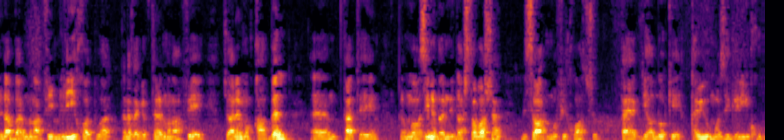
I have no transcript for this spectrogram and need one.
بنا بر منافع ملی خود و به نظر گرفتن منافع جانب مقابل تحت موازین برنی داشته باشه بسیار مفید خواهد شد تا یک دیالوگ قوی و موزگری خوب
